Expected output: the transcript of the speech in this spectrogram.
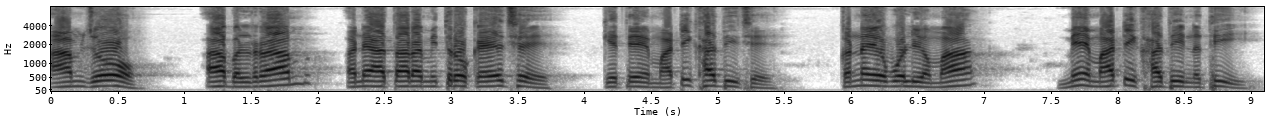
આમ જો, આ બલરામ અને આ તારા મિત્રો કહે છે કે તે માટી ખાધી છે? કનૈયો બોલ્યો, માં, મેં માટી ખાધી નથી.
